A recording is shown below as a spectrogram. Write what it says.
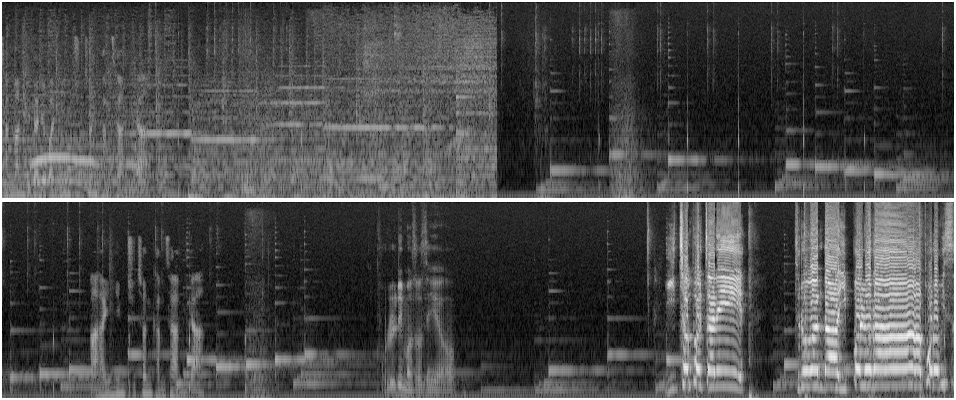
잠만 기다려봐님 추천 감사합니다. 아하이님 추천 감사합니다. 폴림 어서 오세요. 2,000펄짜리 들어간다. 입 벌려라. 버러비스.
